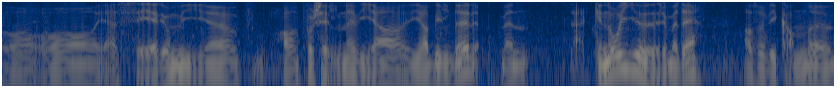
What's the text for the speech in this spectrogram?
Og, og, jeg ser jo mye av forskjellene via, via bilder, men det er ikke noe å gjøre med det. Altså Vi kan eh,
